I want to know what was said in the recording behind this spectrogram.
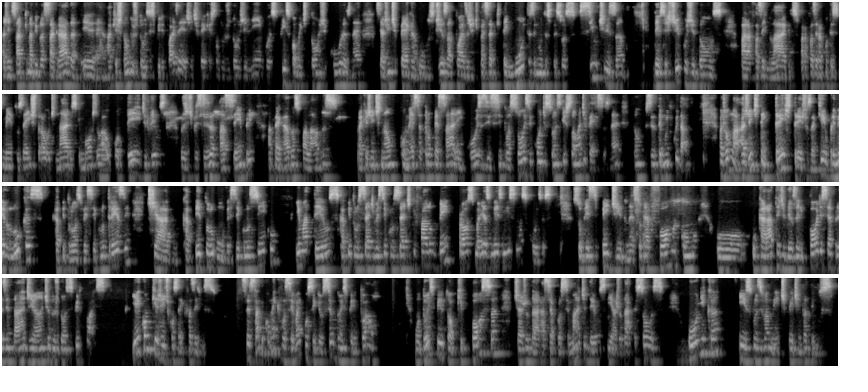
A gente sabe que na Bíblia Sagrada, é, a questão dos dons espirituais, a gente vê a questão dos dons de línguas, principalmente dons de curas, né? Se a gente pega os dias atuais, a gente percebe que tem muitas e muitas pessoas se utilizando desses tipos de dons para fazer milagres, para fazer acontecimentos extraordinários que mostram ah, o poder de Deus. Mas a gente precisa estar sempre apegado às palavras para que a gente não comece a tropeçar em coisas e situações e condições que são adversas, né? Então precisa ter muito cuidado. Mas vamos lá, a gente tem três trechos aqui. O primeiro, Lucas, capítulo 11, versículo 13, Tiago, capítulo 1, versículo 5, e Mateus, capítulo 7, versículo 7, que falam bem próximo ali as mesmíssimas coisas, sobre esse pedido, né? sobre a forma como o, o caráter de Deus ele pode se apresentar diante dos dons espirituais. E aí, como que a gente consegue fazer isso? Você sabe como é que você vai conseguir o seu dom espiritual? Um dom espiritual que possa te ajudar a se aproximar de Deus e ajudar pessoas, única e exclusivamente pedindo a Deus.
